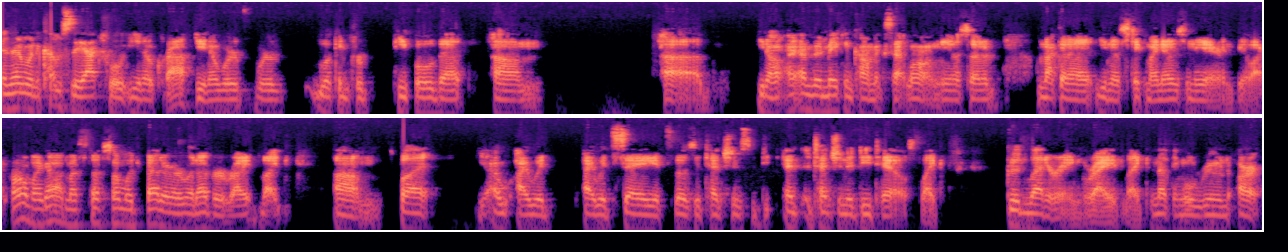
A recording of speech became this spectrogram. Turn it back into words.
and then when it comes to the actual you know craft you know we're we're looking for people that um uh you know I, have been making comics that long you know so I'm, not gonna you know stick my nose in the air and be like oh my god my stuff's so much better or whatever right like um, but yeah, I, I, would I would say it's those attentions attention to details, like good lettering, right? Like nothing will ruin art,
